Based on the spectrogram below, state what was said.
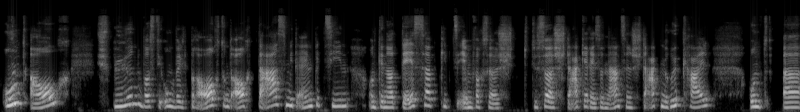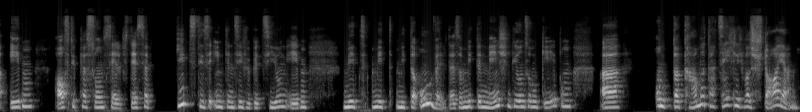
und auch spüren, was die Umwelt braucht und auch das mit einbeziehen. Und genau deshalb gibt es einfach so eine, so eine starke Resonanz, einen starken Rückhall und äh, eben auf die Person selbst. Deshalb gibt es diese intensive Beziehung eben mit, mit, mit der Umwelt, also mit den Menschen, die uns umgeben. Äh, und da kann man tatsächlich was steuern.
